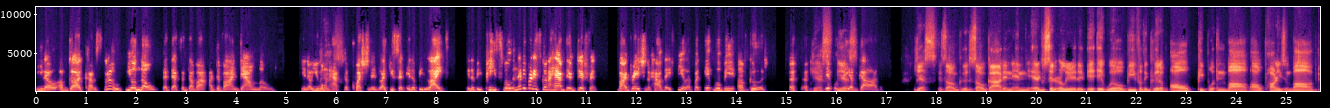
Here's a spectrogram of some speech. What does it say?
you know, of God comes through, you'll know that that's a divine, a divine download. You know, you won't yes. have to question it. Like you said, it'll be light, it'll be peaceful, and everybody's going to have their different vibration of how they feel it, but it will be of good. yes. It will yes. be of God. Yes, it's all good. It's all God, and and as you said earlier, it, it, it will be for the good of all people involved, all parties involved,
